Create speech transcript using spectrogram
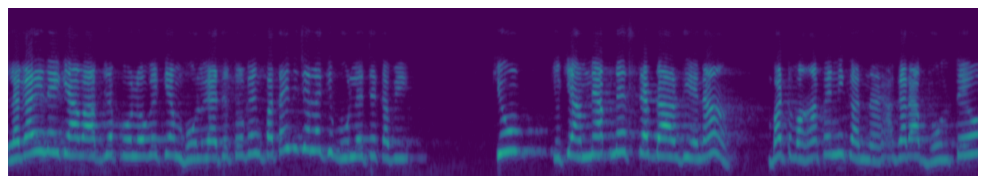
लगा ही नहीं कि अब आप जब बोलोगे कि हम भूल गए थे तो कहीं पता ही नहीं चला कि भूले थे कभी। क्यों? क्योंकि हमने अपने स्टेप डाल दिए ना। बट वहाँ पे नहीं करना है। अगर आप भूलते हो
